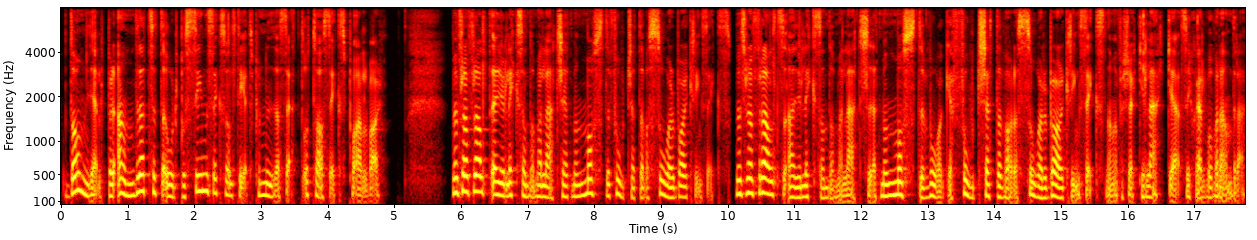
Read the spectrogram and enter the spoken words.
De hjälper andra att sätta ord på sin sexualitet på nya sätt och ta sex på allvar. Men framförallt är ju läxan de har lärt sig att man måste fortsätta vara sårbar kring sex. Men framförallt så är ju läxan de har lärt sig att man måste våga fortsätta vara sårbar kring sex när man försöker läka sig själv och varandra.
